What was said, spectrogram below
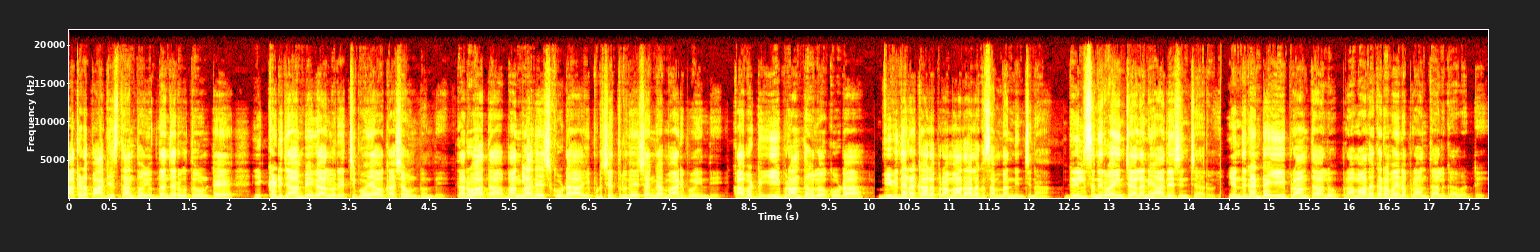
అక్కడ పాకిస్తాన్తో యుద్ధం జరుగుతూ ఉంటే ఇక్కడి జాంబీగాళ్ళు రెచ్చిపోయే అవకాశం ఉంటుంది. తరువాత బంగ్లాదేశ్ కూడా ఇప్పుడు శత్రుదేశంగా మారిపోయింది. కాబట్టి ఈ ప్రాంతంలో కూడా వివిధ రకాల ప్రమాదాలకు సంబంధించిన డ్రిల్స్ నిర్వహించాలని ఆదేశించారు. ఎందుకంటే ఈ ప్రాంతాలు ప్రమాదకరమైన ప్రాంతాలు కాబట్టి.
